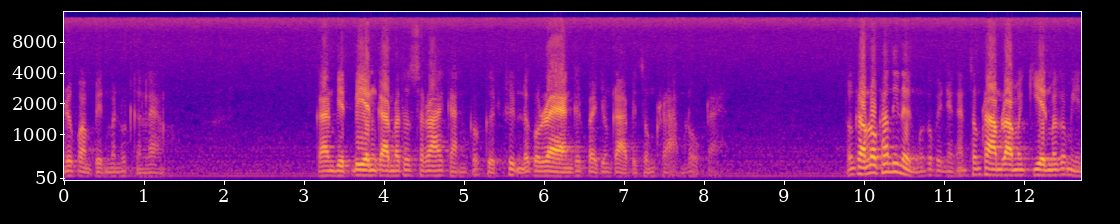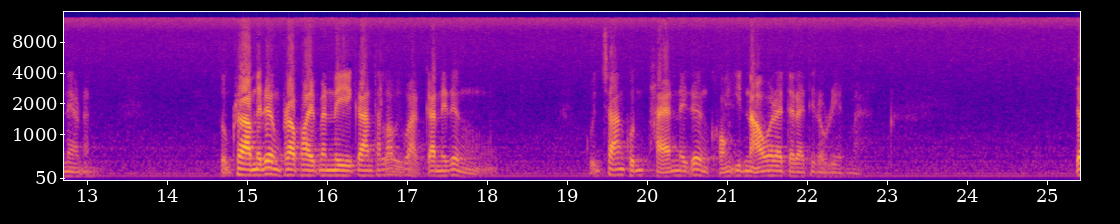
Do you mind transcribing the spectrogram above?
หรือความเป็นมนุษย์กันแล้ว การเบียดเบียนการมาทุษร้ายกันก็เกิดขึ้นแล้วก็แรงขึ้นไปจนกลายเป็นสงครามโลกได้ สงครามโลกครั้งที่หนึ่งมันก็เป็นอย่างนั้น สงครามรามเกียรติมันก็มีแนวนั้น สงครามในเรื่องพระภัยมณีการทะเลาะวิวาทกันในเรื่องขุนช้างขุนแผนในเรื่องของอินเนาอะไรแต่อะไรที่เราเรียนมา จะ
